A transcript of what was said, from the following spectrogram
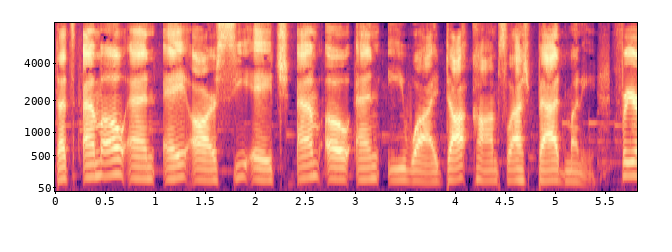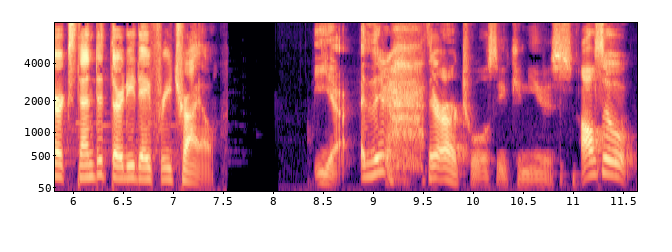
That's M O N A R C H M O N E Y dot com slash badmoney for your extended 30 day free trial. Yeah, there there are tools you can use. Also,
